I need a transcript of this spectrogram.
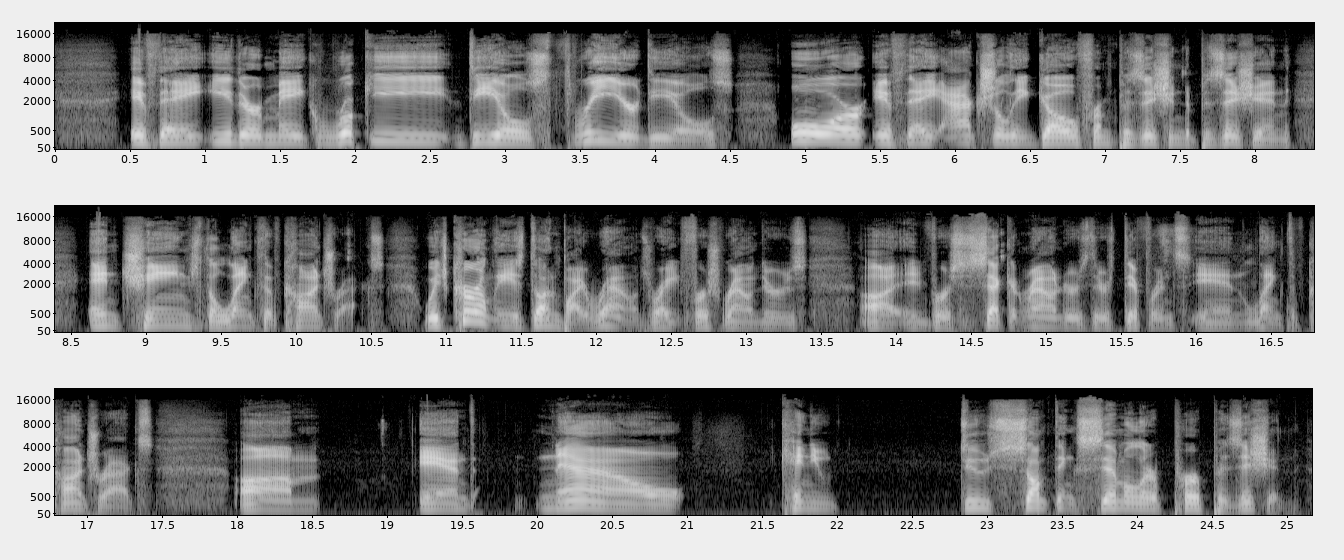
if they either make rookie deals three year deals. Or if they actually go from position to position and change the length of contracts, which currently is done by rounds, right? First rounders uh, versus second rounders, there's difference in length of contracts. Um, and now, can you do something similar per position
